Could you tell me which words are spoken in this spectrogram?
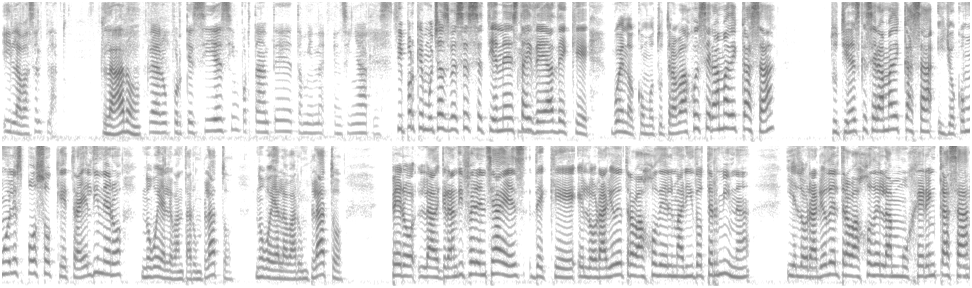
Y lavas el plato. Claro. Claro, porque sí es importante también enseñarles. Sí, porque muchas veces se tiene esta idea de que, bueno, como tu trabajo es ser ama de casa, tú tienes que ser ama de casa y yo como el esposo que trae el dinero no voy a levantar un plato, no voy a lavar un plato. Pero la gran diferencia es de que el horario de trabajo del marido termina y el horario del trabajo de la mujer en casa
